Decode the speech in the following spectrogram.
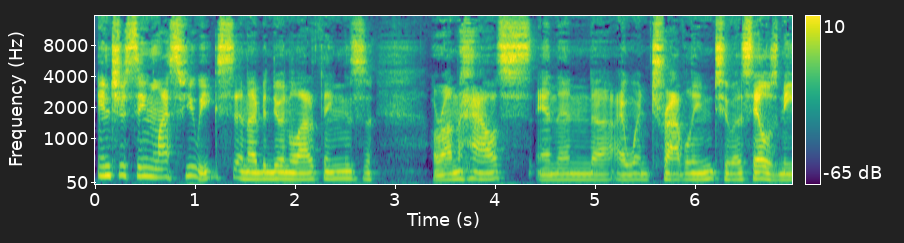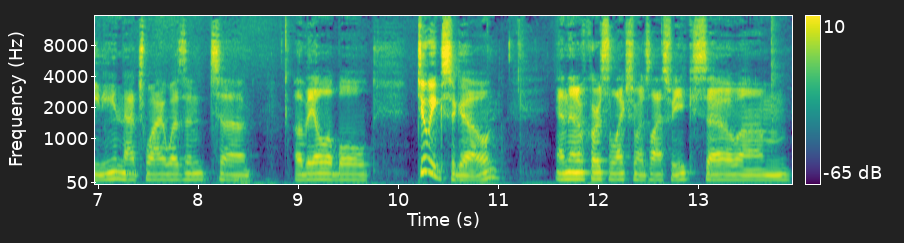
interesting last few weeks, and I've been doing a lot of things around the house. And then uh, I went traveling to a sales meeting. and That's why I wasn't uh, available two weeks ago and then of course the election was last week. So um,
